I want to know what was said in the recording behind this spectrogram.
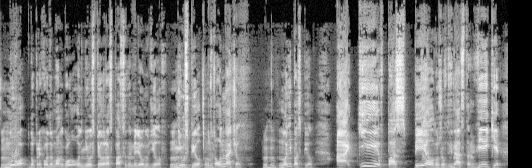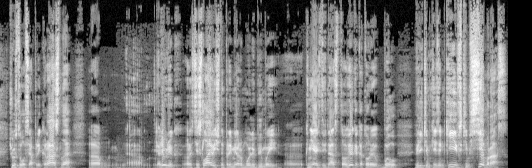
но до прихода монгол он не успел распаться на миллион уделов. Не успел просто. Он начал. Но не поспел. А Киев поспел, он уже в XII веке, чувствовал себя прекрасно. Э, э, Рюрик Ростиславич, например, мой любимый э, князь XII века, который был великим князем киевским семь раз.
